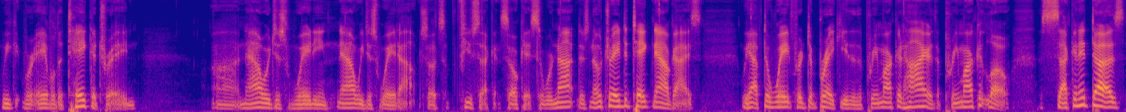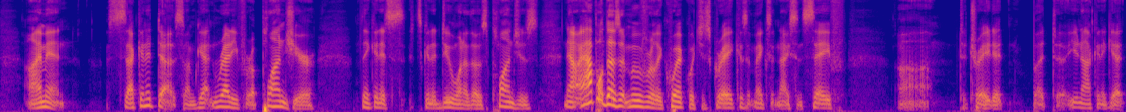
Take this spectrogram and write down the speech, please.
we we're able to take a trade. Uh, now we're just waiting. Now we just wait out. So it's a few seconds. So, okay, so we're not. There's no trade to take now, guys. We have to wait for it to break either the pre-market high or the pre-market low. The second it does, I'm in. The second it does, so I'm getting ready for a plunge here thinking it's it's going to do one of those plunges. Now Apple doesn't move really quick, which is great because it makes it nice and safe uh, to trade it. But uh, you're not going to get.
